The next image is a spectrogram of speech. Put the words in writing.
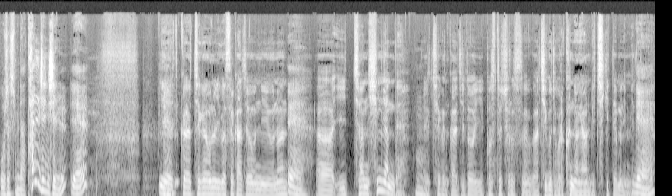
오셨 습니다. 탈진실. 예. 예, 그러니까 제가 오늘 이것을 가져온 이유는 예. 어, 2010년대 음. 최근까지도 이 post truth가 지구적으로 큰 영향을 미치기 때문입니다. 예.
